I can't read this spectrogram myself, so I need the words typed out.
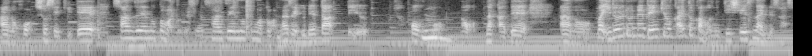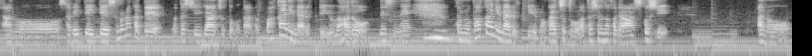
あの本書籍で3000円のトマトですね。3000円のトマトはなぜ売れたっていう本の中で、あのまあいろいろね勉強会とかもね TCS 内でさあのされていてその中で私がちょっとまたあのバカになるっていうワードですね。このバカになるっていうのがちょっと私の中では少しあの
